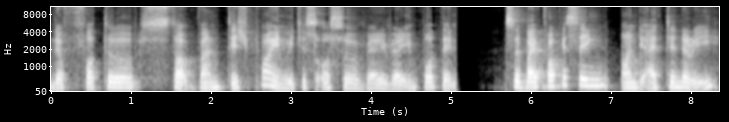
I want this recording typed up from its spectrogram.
the photo stop vantage point, which is also very, very important. So by focusing on the itinerary,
